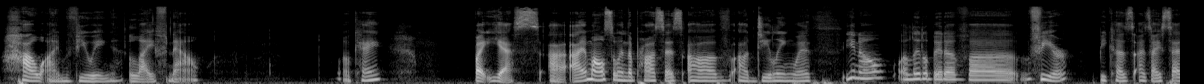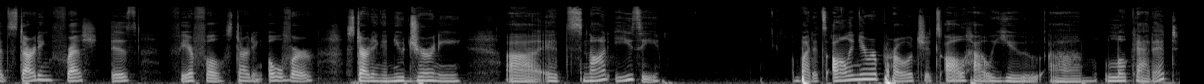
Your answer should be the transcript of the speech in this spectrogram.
how I'm viewing life now. Okay? But yes, uh, I'm also in the process of uh, dealing with, you know, a little bit of uh, fear because, as I said, starting fresh is fearful. Starting over, starting a new journey, uh, it's not easy but it's all in your approach, it's all how you um, look at it.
